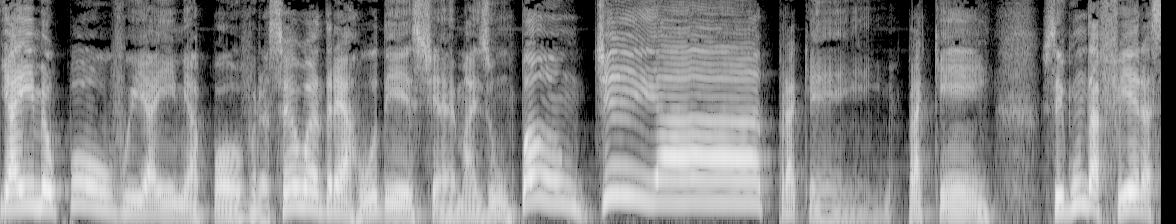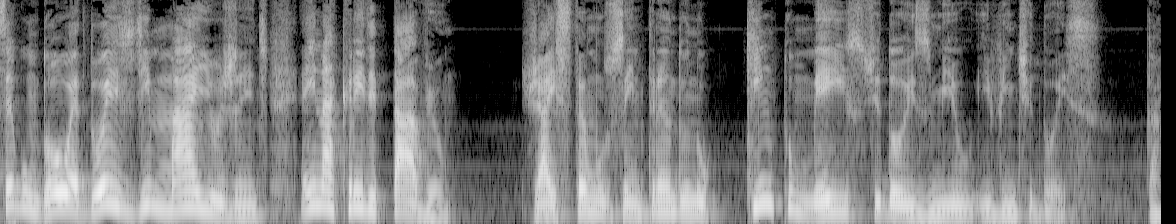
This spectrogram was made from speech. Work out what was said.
E aí, meu povo, e aí, minha pólvora? Seu André Arruda e este é mais um Bom Dia! Pra quem? Pra quem? Segunda-feira, segundou, é 2 de maio, gente. É inacreditável. Já estamos entrando no quinto mês de 2022, tá?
